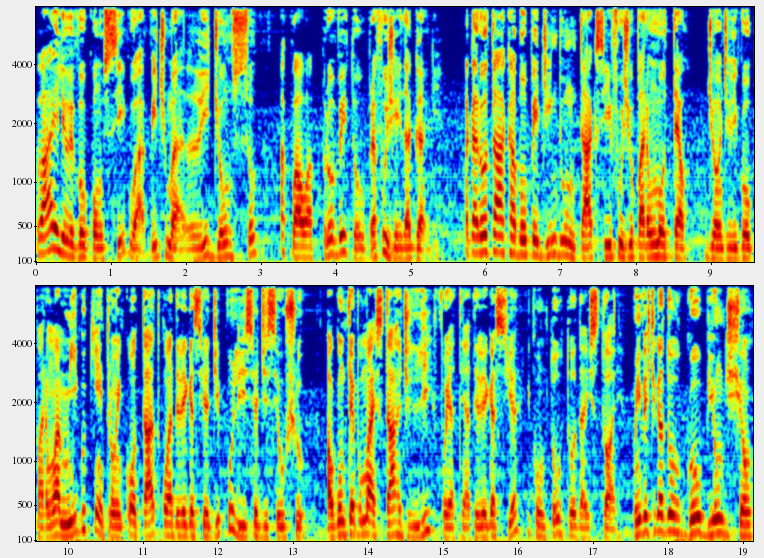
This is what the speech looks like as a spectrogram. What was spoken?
Lá ele levou consigo a vítima Lee Jong-soo, a qual aproveitou para fugir da gangue. A garota acabou pedindo um táxi e fugiu para um motel, de onde ligou para um amigo que entrou em contato com a delegacia de polícia de Seushu. Algum tempo mais tarde, Lee foi até a delegacia e contou toda a história. O investigador Go Byung-cheon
